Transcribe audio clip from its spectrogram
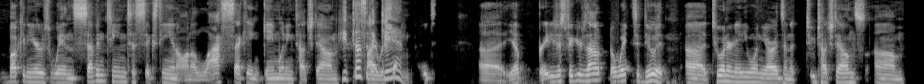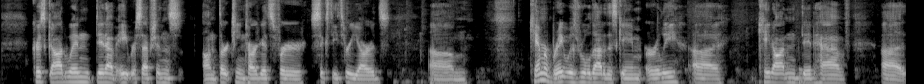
Buccaneers win 17 to 16 on a last second game winning touchdown. He does it again. Uh, yep. Brady just figures out a way to do it. Uh, 281 yards and a two touchdowns. Um, Chris Godwin did have eight receptions on 13 targets for 63 yards. Um, Cameron Brate was ruled out of this game early. Uh, Cade Otton did have uh,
